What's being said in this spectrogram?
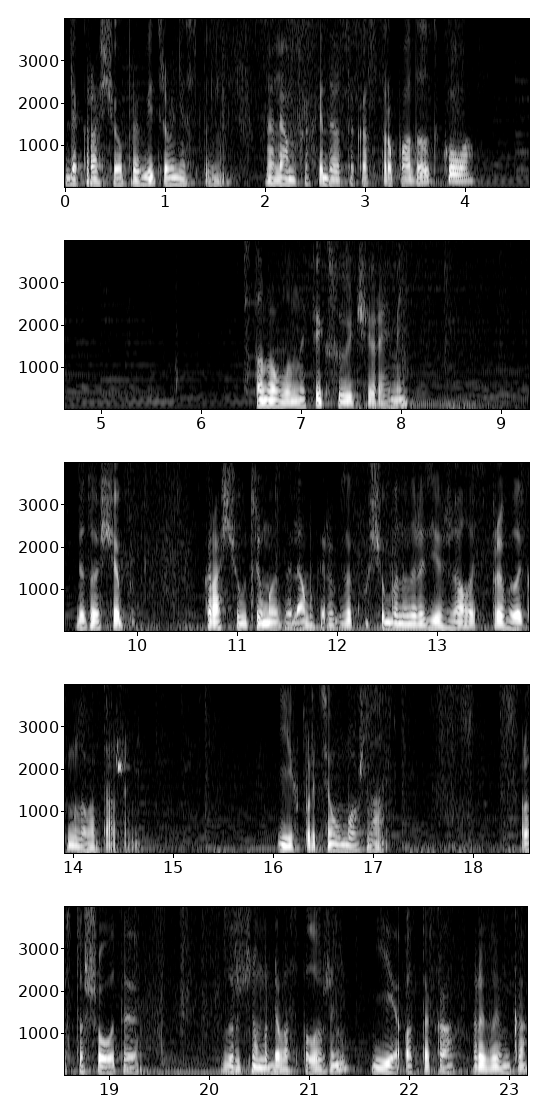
для кращого провітрювання спини. На лямках йде отака стропа додаткова. Встановлений фіксуючий ремінь для того, щоб краще утримувати лямки рюкзаку, щоб вони не роз'їжджались при великому навантаженні. Їх при цьому можна розташовувати в зручному для вас положенні. Є от така резинка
